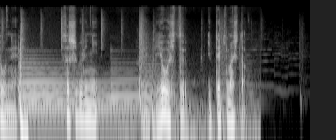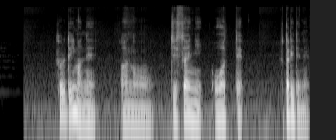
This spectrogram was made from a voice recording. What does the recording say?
今日ね、久しぶりに、美容室行ってきました。それで今ね、あの実際に終わって、二人でね、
